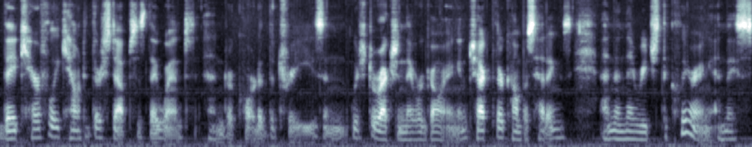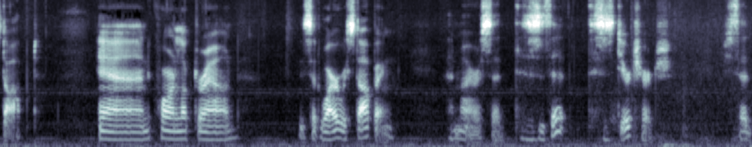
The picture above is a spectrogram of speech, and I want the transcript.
they carefully counted their steps as they went and recorded the trees and which direction they were going and checked their compass headings. And then they reached the clearing and they stopped. And Corin looked around. He said, Why are we stopping? And Myra said, This is it. This is Deer Church. She said,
